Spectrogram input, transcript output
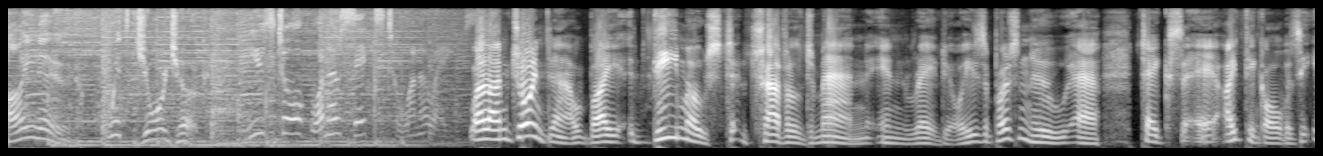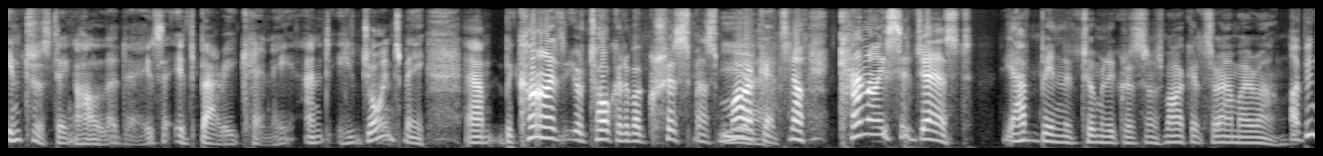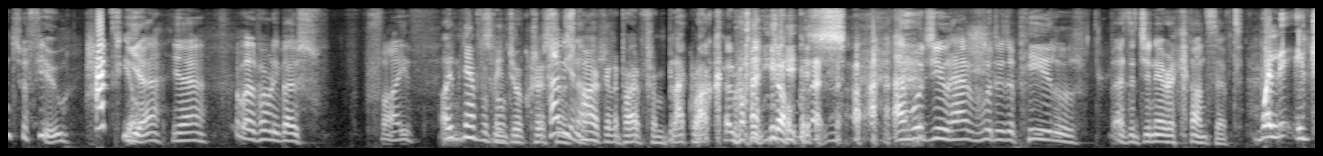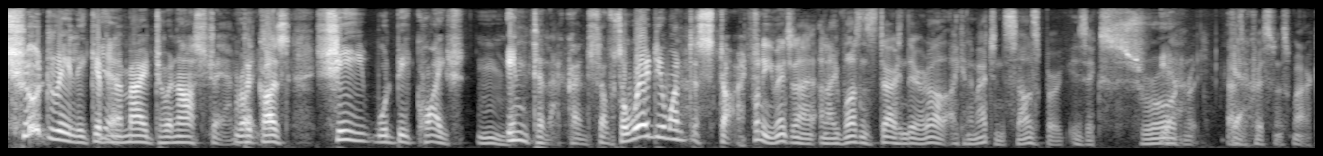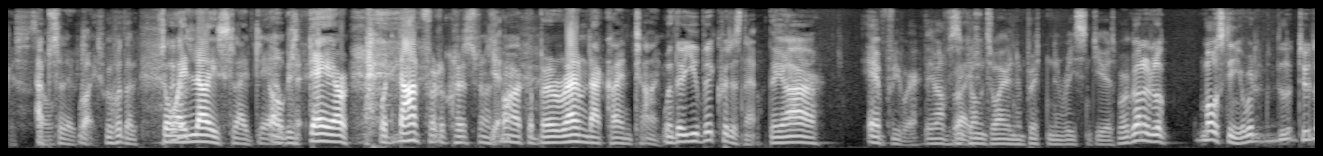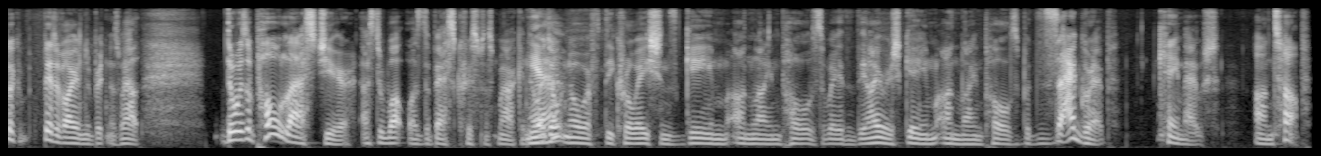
High Noon with George Hook. News Talk 106 to 108. Well, I'm joined now by the most travelled man in radio. He's a person who uh, takes, uh, I think, always interesting holidays. It's Barry Kenny, and he joins me um, because you're talking about Christmas markets. Now, can I suggest you haven't been to too many Christmas markets, or am I wrong? I've been to a few. Have you? Yeah, yeah. Well, probably about five. I've never So- been to a Christmas market apart from Blackrock Dublin. and would you have? Would it appeal as a generic concept? Well, it should really, given Yeah. I'm married to an Austrian, Right. Mm. because she would be quite into that kind of stuff. So, where do you want to start? Funny you mentioned that, and I wasn't starting there at all. I can imagine Salzburg is extraordinary as Yeah. a Christmas market. So, Absolutely. Right, we'll put that. So, I lie slightly. I was there, but not for the Christmas Yeah. market, but around that kind of time. Well, they're ubiquitous now. They are everywhere. They've obviously Right. come to Ireland and Britain in recent years. We're going to look mostly. We'll do look a bit of Ireland and Britain as well. There was a poll last year as to what was the best Christmas market. Now, Yeah. I don't know if the Croatians game online polls the way that the Irish game online polls, but Zagreb came out on top.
